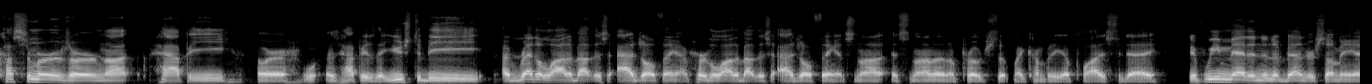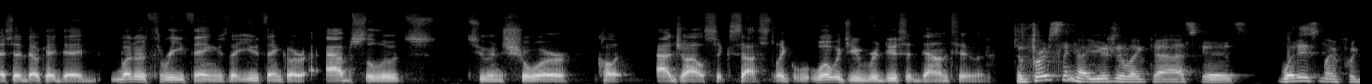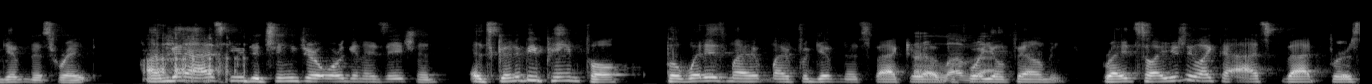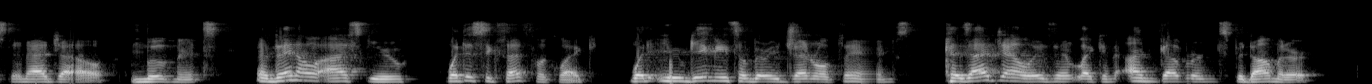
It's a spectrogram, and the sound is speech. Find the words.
Customers are not happy or as happy as they used to be. I've read a lot about this agile thing. I've heard a lot about this agile thing. It's not it's not an approach that my company applies today. If we met in an event or something, I said, "Okay, Dave, what are three things that you think are absolutes to ensure call it agile success? Like what would you reduce it down to?" The first thing I usually like to ask is, "What is my forgiveness rate?" I'm going to ask you to change your organization. It's going to be painful, but what is my my forgiveness factor before that. you'll fail me? Right. So I usually like to ask that first in agile movements. And then I'll ask you, what does success look like? What you gave me some very general things because agile isn't like an ungoverned speedometer.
